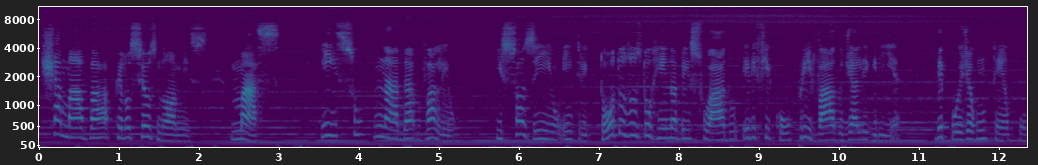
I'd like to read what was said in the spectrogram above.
chamava-a pelos seus nomes. Mas isso nada valeu. E sozinho entre todos os do reino abençoado, ele ficou privado de alegria. Depois de algum tempo,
